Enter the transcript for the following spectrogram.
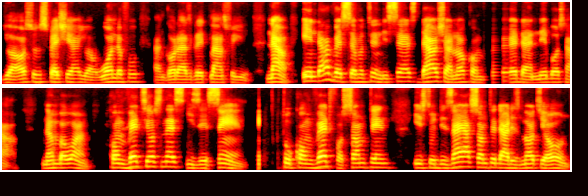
you are also special, you are wonderful, and God has great plans for you. Now, in that verse 17, it says, Thou shalt not convert thy neighbor's house. Number one, covetousness is a sin. To convert for something is to desire something that is not your own.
